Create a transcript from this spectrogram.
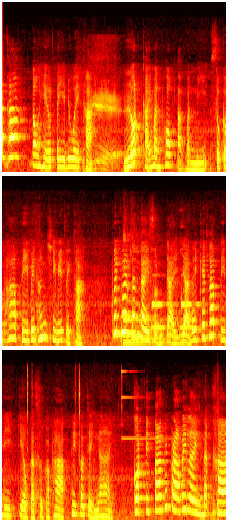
นะคะ ต้องเฮลตีด้วยค่ะ ลดไขมันพอกตับวันนี้ สุขภาพดีไปทั้งชีวิตเลยค่ะ เพื่อนๆท่านใดสนใจ อยากได้เคล็ดลับดีๆ เกี่ยวกับสุขภาพที่เข้าใจง่าย กดติดตามพี่ปราไว้เลยนะคะ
